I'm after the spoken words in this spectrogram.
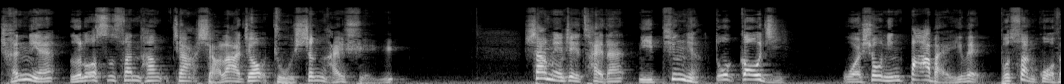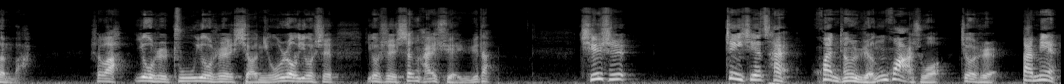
陈年俄罗斯酸汤加小辣椒煮深海鳕鱼，上面这菜单你听听多高级！我收您八百一位不算过分吧？是吧？又是猪，又是小牛肉，又是又是深海鳕鱼的。其实这些菜换成人话说，就是拌面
